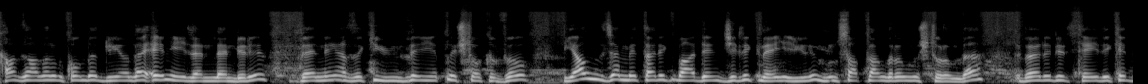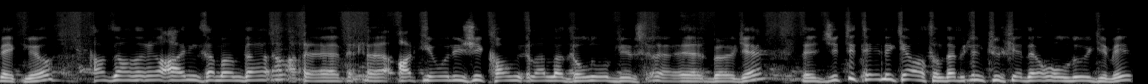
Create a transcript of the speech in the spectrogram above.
Kaz Dağları bu konuda dünyada en iyilerinden biri ve ne yazık ki %79'u yalnızca metalik madencilikle ilgili ruhsatlandırılmış durumda. Böyle bir tehlike bekliyor. Kaz Dağları aynı zamanda e, e, arkeolojik kalıntılarla dolu bir e, bölge. E, ciddi tehlike altında bütün Türkiye'de olduğu gibi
